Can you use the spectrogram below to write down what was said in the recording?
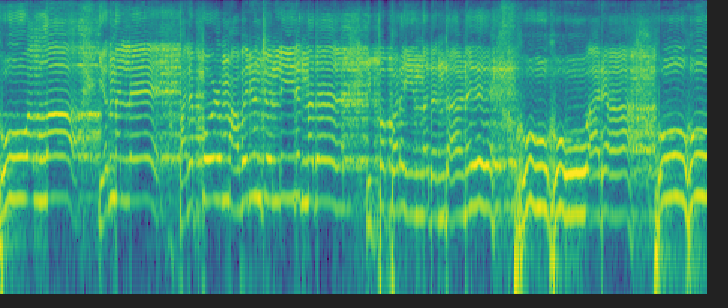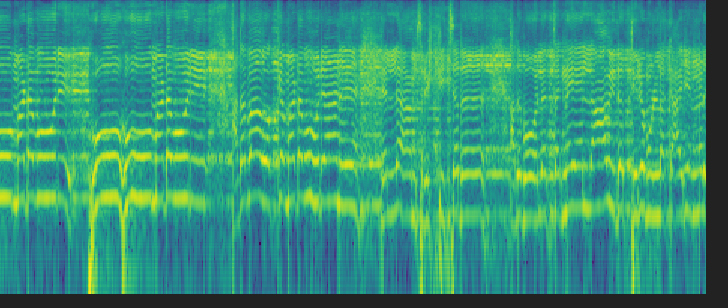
ഹൂ അല്ലാ എന്നല്ലേ പലപ്പോഴും അവരും ചൊല്ലിയിരുന്നത്. ഇപ്പൊ പറയുന്നത് എന്താണ്? ഹൂ ഹൂ ആരാ ഹൂ ഹൂ മടവൂര് ഹൂ ഹൂ മടവൂര്. അഥവാ ഒക്കെ മടവൂരാണ് എല്ലാം സൃഷ്ടിച്ചത്. അതുപോലെ തന്നെ എല്ലാ വിധത്തിലുമുള്ള കാര്യങ്ങൾ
